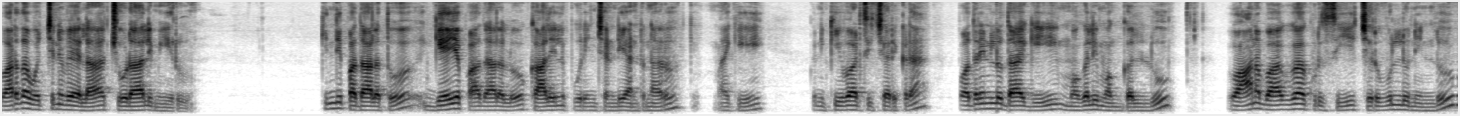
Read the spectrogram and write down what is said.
వరద వచ్చిన వేళ చూడాలి మీరు. కింది పదాలతో గేయ పాదాలలో ఖాళీలను పూరించండి అంటున్నారు. మనకి కొన్ని కీవర్డ్స్ ఇచ్చారు ఇక్కడ. పొదరిండ్లు దాగి మొగలి మొగ్గళ్ళు వాన బాగుగా కురిసి చెరువుళ్ళు నిండు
